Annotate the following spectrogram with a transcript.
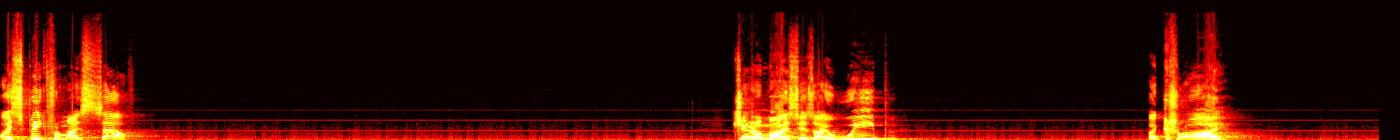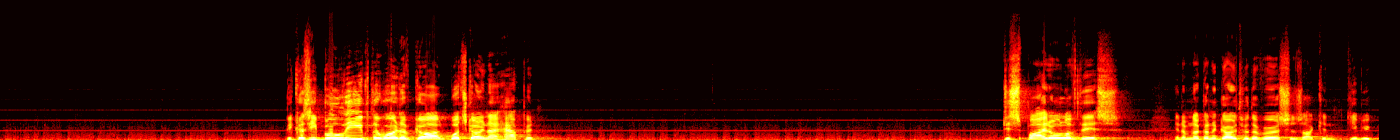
I speak for myself. Jeremiah says, I weep, I cry. Because he believed the word of God. What's going to happen? Despite all of this, and I'm not going to go through the verses, I can give you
